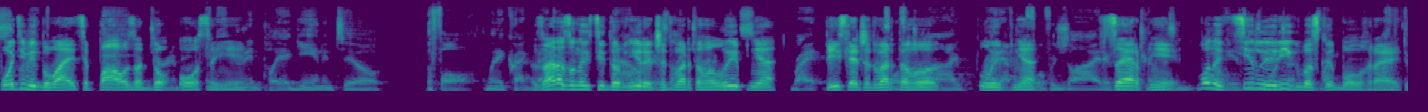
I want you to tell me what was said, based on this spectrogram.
потім відбувається пауза до осені. Зараз у них ці турніри 4 липня, після 4 липня, в серпні. Вони цілий рік баскетбол грають.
